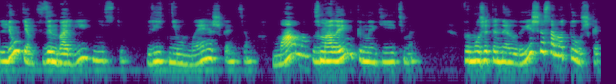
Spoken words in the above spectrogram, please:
Людям з інвалідністю, літнім мешканцям, мамам з маленькими дітьми. Ви можете не лише самотужки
